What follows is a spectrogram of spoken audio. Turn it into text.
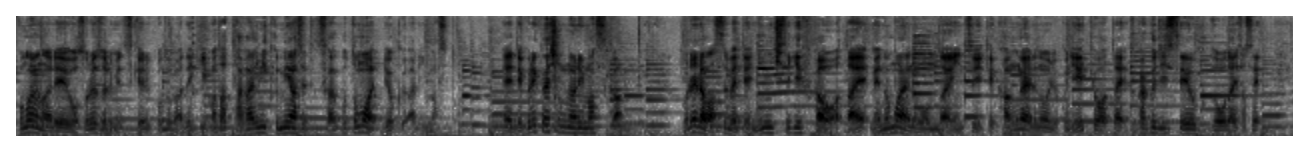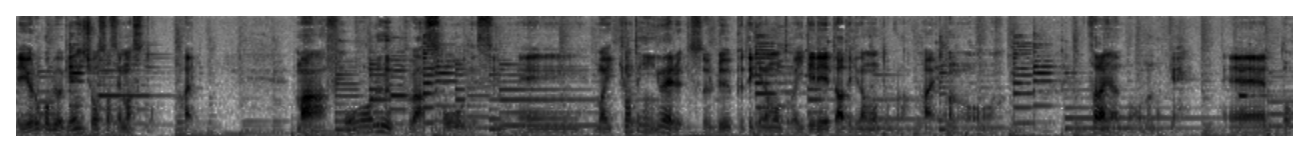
このような例をそれぞれ見つけることができ、また互いに組み合わせて使うこともよくありますと。えー、で繰り返しになりますが、これらは全て認知的負荷を与え、目の前の問題について考える能力に影響を与え、不確実性を増大させ、喜びを減少させますと。はい。まあ、 for loop はそうですよね。まあ、基本的にいわゆるループ的なものとか、イテレーター的なものとか、はい。あのー、さらにあの、なんだっけ、えー、っと、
